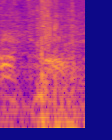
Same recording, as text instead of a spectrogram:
Fuck off!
